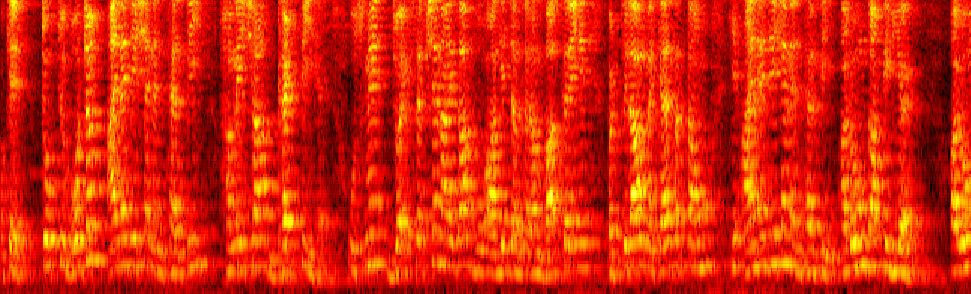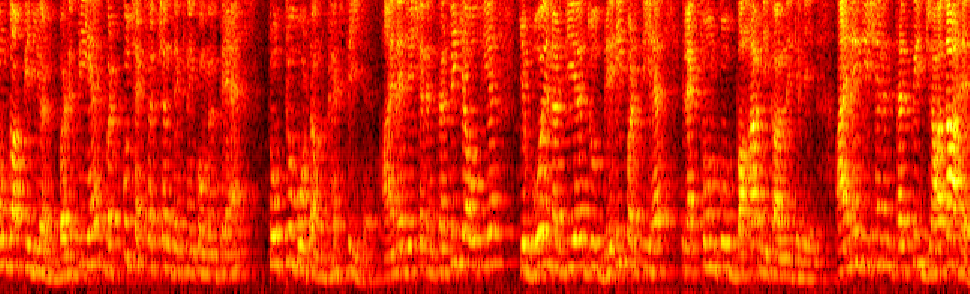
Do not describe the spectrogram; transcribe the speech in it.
Okay top to bottom ionization enthalpy हमेशा घटती है। उसमें जो एक्सेप्शन आएगा, वो आगे चलकर हम बात करेंगे। बट फ़िलहाल मैं कह सकता हूँ कि ionization enthalpy along the period along the period बढ़ती है बट कुछ एक्सेप्शन देखने को मिलते हैं। टॉप टू बॉटम घटती है। आयनाइजेशन एंथैल्पी क्या होती है? ये वो एनर्जी है जो देनी पड़ती है इलेक्ट्रॉन को बाहर निकालने के लिए। आयनाइजेशन एंथैल्पी ज़्यादा है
